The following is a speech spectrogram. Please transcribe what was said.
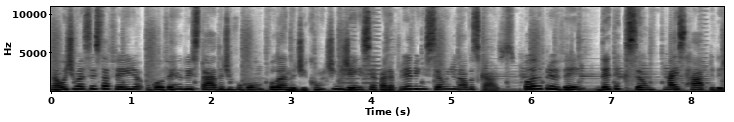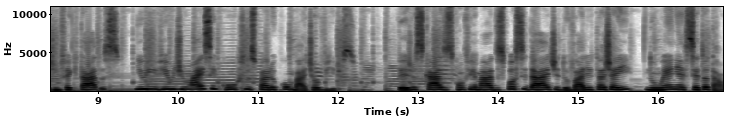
Na última sexta-feira, o governo do estado divulgou um plano de contingência para a prevenção de novos casos. O plano prevê detecção mais rápida de infectados e o envio de mais recursos para o combate ao vírus. Veja os casos confirmados por cidade do Vale Itajaí no NSC Total.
